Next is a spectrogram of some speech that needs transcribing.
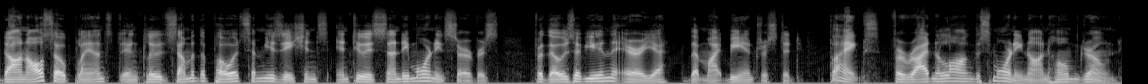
Don also plans to include some of the poets and musicians into his Sunday morning service for those of you in the area that might be interested. Thanks for riding along this morning on Homegrown.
